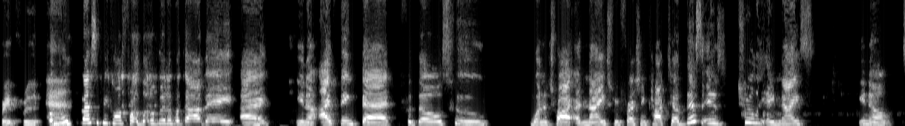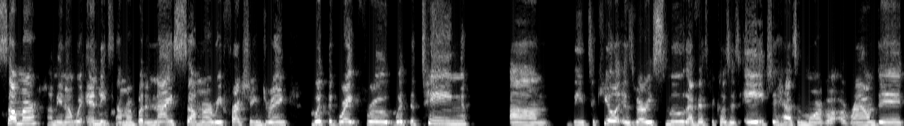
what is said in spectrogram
grapefruit Well, and this recipe calls for a little bit of agave. I, you know, I think that for those who want to try a nice, refreshing cocktail, this is truly a nice, you know, summer. I mean, we're ending summer, but a nice summer refreshing drink with the grapefruit, with the ting. Um, the tequila is very smooth. I guess because it's aged, it has a more of a, a rounded,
